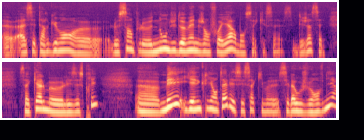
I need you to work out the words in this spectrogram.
à cet argument le simple nom du domaine Jean Foyard, bon, ça, ça déjà ça, calme les esprits. Euh, mais il y a une clientèle, et c'est ça qui c'est là où je veux en venir.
